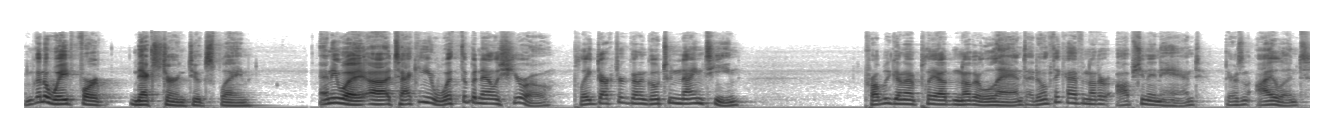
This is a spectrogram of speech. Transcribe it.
I'm going to wait for next turn to explain. Anyway, uh, attacking here with the Benalish Hero. Plague Doctor going to go to 19. Probably going to play out another land. I don't think I have another option in hand. There's an island.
